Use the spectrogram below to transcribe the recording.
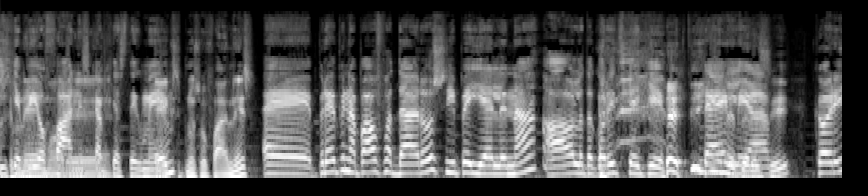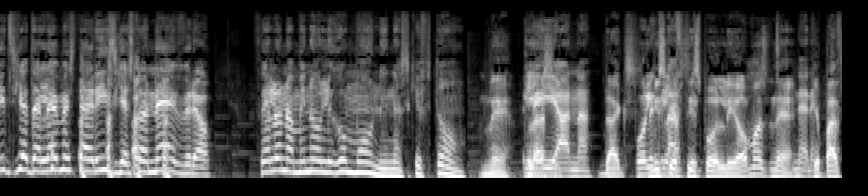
είχε πει ο Φάνης κάποια στιγμή. Έξυπνος ο Φάνης. Ε, πρέπει να πάω φαντάρος, είπε η Έλενα. Α, όλα τα κορίτσια εκεί. Τι γίνεται, ρε, Τέλεια. εσύ; Κορίτσια τα λέμε στα ρίζια, στον Εύρο. Θέλω να μείνω λίγο μόνη, να σκεφτώ. Ναι, Λέει η Άννα. Εντάξει, Πολύ μην classic. σκεφτείς πολύ όμως, ναι. Ναι, ναι. Και πάθεις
